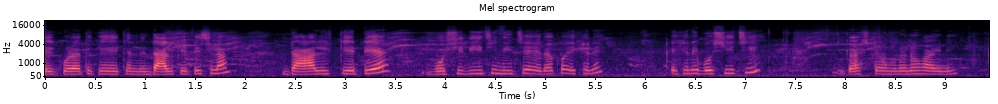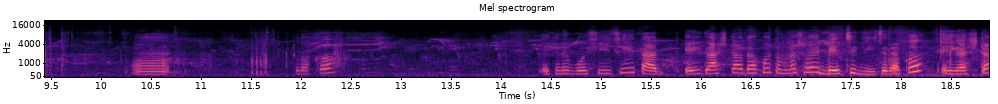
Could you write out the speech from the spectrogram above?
এই গোড়া থেকে এখানে ডাল কেটেছিলাম। ডাল কেটে বসিয়ে দিয়েছি নিচে এ দেখো এখানে। এখানে বসিয়েছি। গাছটা উমড়ানো হয়নি। দেখো। এখানে বসিয়েছি। তার, এই গাছটাও দেখো, তোমরা সবাই বেঁচে গিয়েছে, দেখো এই গাছটা।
